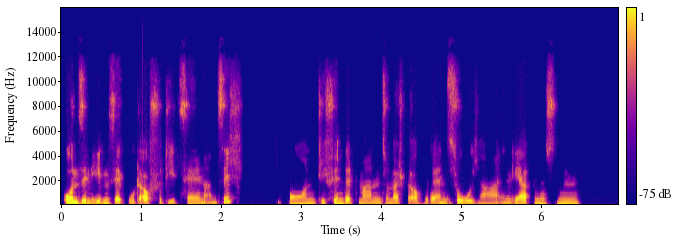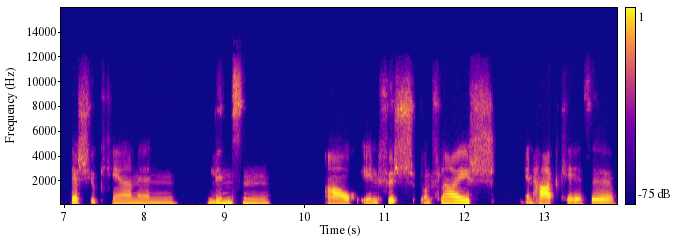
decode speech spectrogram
und sind eben sehr gut auch für die Zellen an sich. Und die findet man zum Beispiel auch wieder in Soja, in Erdnüssen, Cashewkernen, Linsen, auch in Fisch und Fleisch, in Hartkäse,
